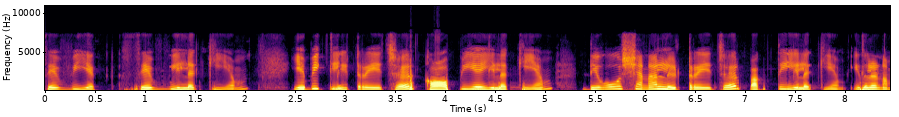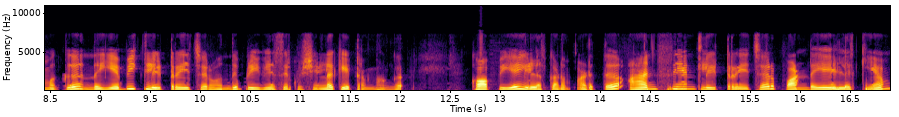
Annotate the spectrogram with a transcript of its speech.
செவ்விய செவ்விலக்கியம் எபிக் லிட்ரேச்சர் காப்பிய இலக்கியம் டிவோஷனல் லிட்ரேச்சர் பக்தி இலக்கியம். இதில் நமக்கு இந்த எபிக் லிட்ரேச்சர் வந்து ப்ரீவியஸ் இயர் கொஷினில் கேட்டிருந்தாங்க. காப்பிய இலக்கணம். அடுத்து ஆன்சியன்ட் லிட்ரேச்சர் பண்டைய இலக்கியம்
